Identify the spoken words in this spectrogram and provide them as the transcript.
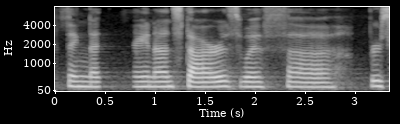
thing that's rain on stars with uh, Bruce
